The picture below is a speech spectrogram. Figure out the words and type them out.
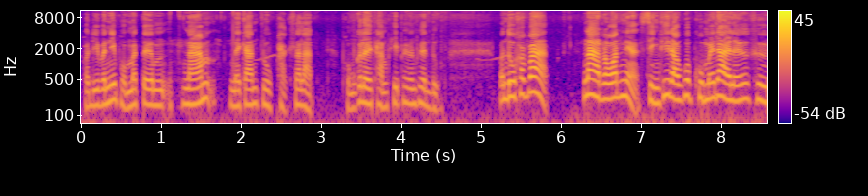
พอดีวันนี้ผมมาเติมน้ำในการปลูกผักสลัด ผมก็เลยทำคลิปให้เพื่อนๆดู มาดูครับว่า หน้าร้อนเนี่ยสิ่งที่เราควบคุมไม่ได้เลยก็คือ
